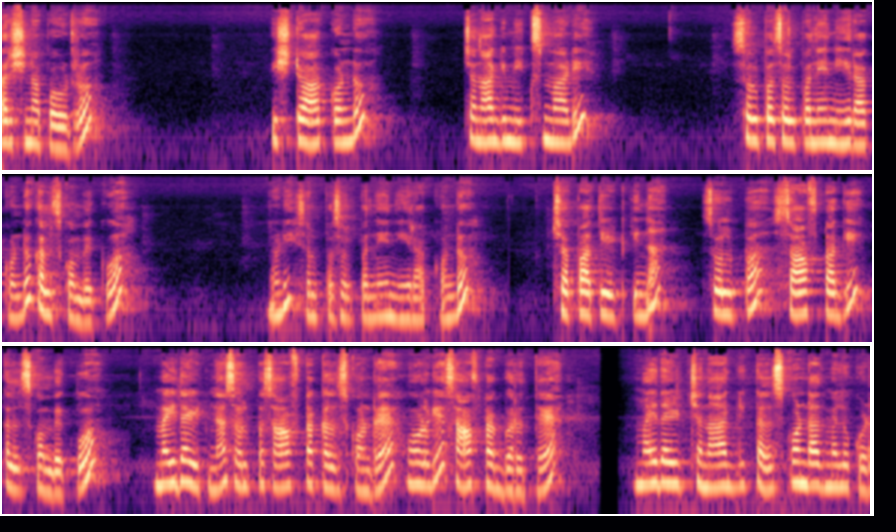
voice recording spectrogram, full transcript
ಅರಿಶಿನ ಪೌಡ್ರು. ಇಷ್ಟು ಹಾಕ್ಕೊಂಡು ಚೆನ್ನಾಗಿ ಮಿಕ್ಸ್ ಮಾಡಿ ಸ್ವಲ್ಪ ಸ್ವಲ್ಪನೇ ನೀರು ಹಾಕ್ಕೊಂಡು ಕಲಿಸ್ಕೊಬೇಕು. ನೋಡಿ, ಸ್ವಲ್ಪ ಸ್ವಲ್ಪನೇ ನೀರು ಹಾಕ್ಕೊಂಡು ಚಪಾತಿ ಹಿಟ್ಟಿನ ಸ್ವಲ್ಪ ಸಾಫ್ಟಾಗಿ ಕಲಿಸ್ಕೊಬೇಕು. ಮೈದಾ ಹಿಟ್ಟನ್ನ ಸ್ವಲ್ಪ ಸಾಫ್ಟಾಗಿ ಕಲಿಸ್ಕೊಂಡ್ರೆ ಹೋಳಿಗೆ ಸಾಫ್ಟಾಗಿ ಬರುತ್ತೆ. ಮೈದಾ ಹಿಟ್ಟು ಚೆನ್ನಾಗಿ ಕಲಿಸ್ಕೊಂಡಾದ್ಮೇಲೂ ಕೂಡ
